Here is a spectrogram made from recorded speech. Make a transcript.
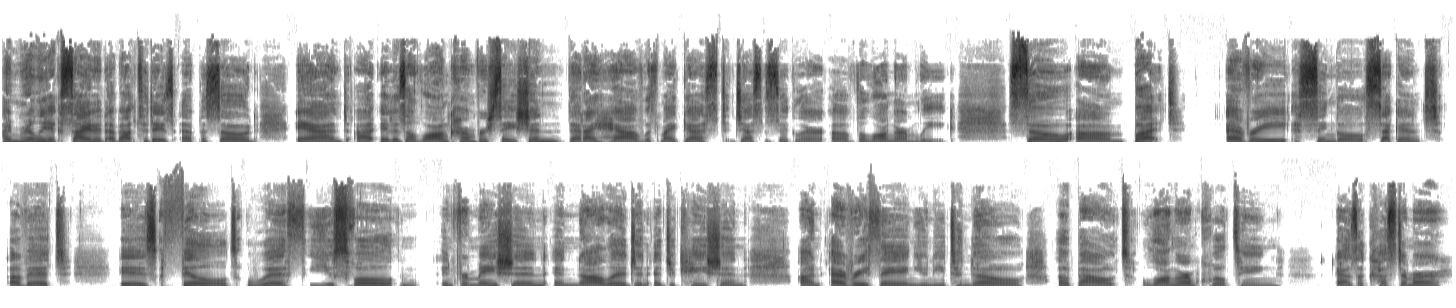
I'm really excited about today's episode, and uh, it is a long conversation that I have with my guest, Jess Ziegler of the Long Arm League. So, um, but every single second of it is filled with useful information and knowledge and education on everything you need to know about long arm quilting as a customer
